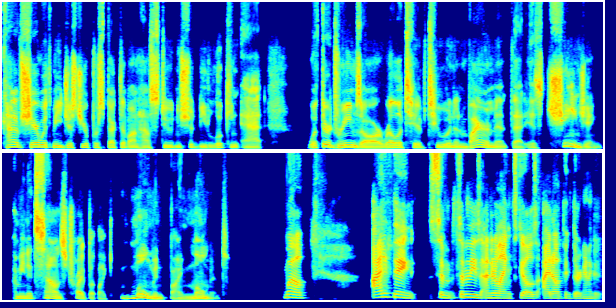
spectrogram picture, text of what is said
kind of share with me just your perspective on how students should be looking at what their dreams are relative to an environment that is changing. I mean, it sounds trite, but like moment by moment. Well, I think some some of these underlying skills, I don't think they're going to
